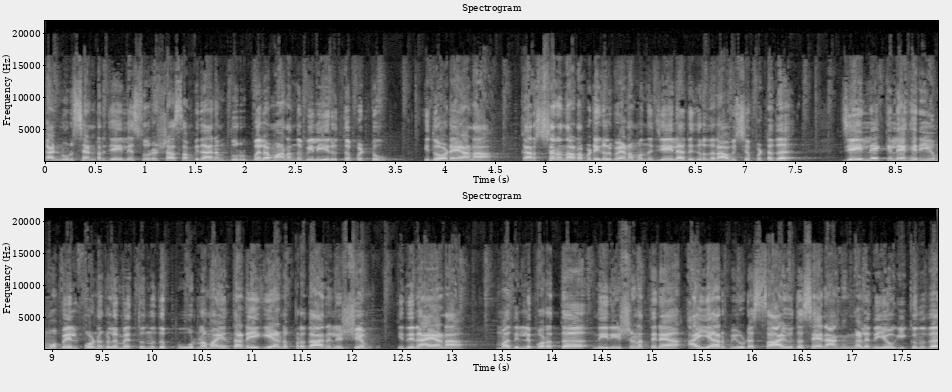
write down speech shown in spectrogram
കണ്ണൂർ സെൻട്രൽ ജയിലിലെ സുരക്ഷാ സംവിധാനം ദുർബലമാണെന്ന് വിലയിരുത്തപ്പെട്ടു. ഇതോടെയാണ് കർശന നടപടികൾ വേണമെന്ന് ജയിലധികൃതർ ആവശ്യപ്പെട്ടത്. ജയിലിലേക്ക് ലഹരിയും മൊബൈൽ ഫോണുകളും എത്തുന്നത് പൂർണമായും തടയുകയാണ് പ്രധാന ലക്ഷ്യം. ഇതിനായാണ് മതിലിന് പുറത്ത് നിരീക്ഷണത്തിന് ഐ ആർ ബിയുടെ സായുധ സേനാംഗങ്ങളെ നിയോഗിക്കുന്നത്.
